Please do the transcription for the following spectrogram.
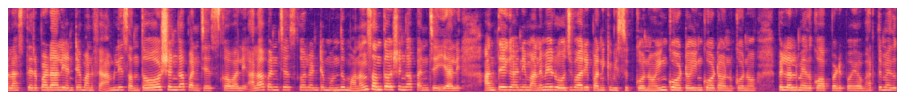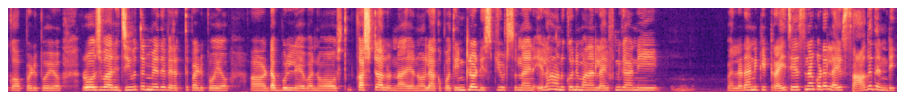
అలా స్థిరపడాలి అంటే మన ఫ్యామిలీ సంతోషంగా పనిచేసుకోవాలి. అలా పని చేసుకోవాలంటే ముందు మనం సంతోషంగా పని చేయాలి అంతేగాని మనమే రోజువారీ పనికి విసుక్కోనో ఇంకోటో ఇంకోటో అనుకోనో పిల్లల మీద కోప్పడిపోయో భర్త మీద కోప్పడిపోయో రోజువారీ జీవితం మీదే విరక్తి పడిపోయో డబ్బులు లేవనో కష్టాలు ఉన్నాయనో లేకపోతే ఇంట్లో డిస్ప్యూట్స్ ఉన్నాయని ఇలా అనుకొని మన లైఫ్ని కానీ వెళ్ళడానికి ట్రై చేసినా కూడా లైఫ్ సాగదండి.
